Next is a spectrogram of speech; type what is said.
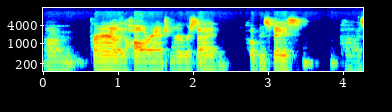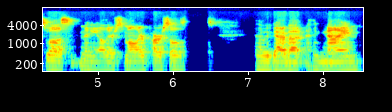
um, primarily the Hall Ranch and Riverside open space, uh, as well as many other smaller parcels. And we've got about, I think, nine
